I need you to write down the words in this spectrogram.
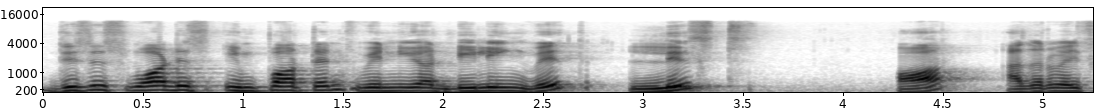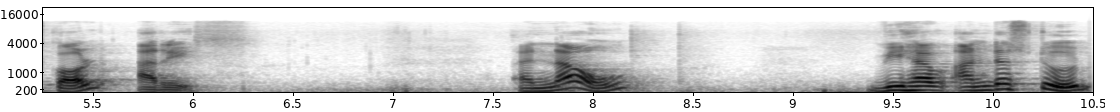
This is what is important when you are dealing with lists or otherwise called arrays. And now, we have understood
